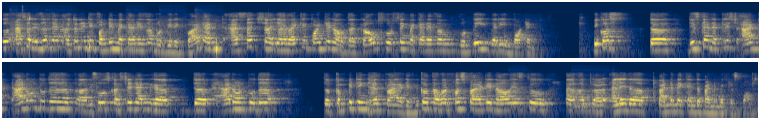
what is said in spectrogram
So as a result, an alternative funding mechanism would be required. And as such, uh, you have rightly pointed out that crowdsourcing mechanism would be very important because the this can at least add add on to the uh, resource constraint and uh, the add on to the the competing health priorities because our first priority now is to uh, uh, allay the pandemic and the pandemic response.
